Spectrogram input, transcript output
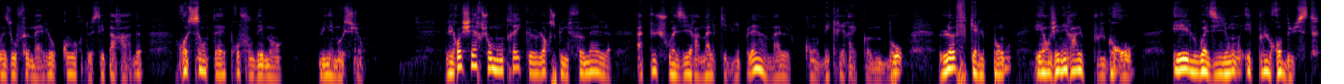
oiseaux femelles, au cours de ces parades, ressentaient profondément une émotion. Les recherches ont montré que lorsqu'une femelle a pu choisir un mâle qui lui plaît, un mâle qu'on décrirait comme beau, l'œuf qu'elle pond est en général plus gros et l'oisillon est plus robuste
